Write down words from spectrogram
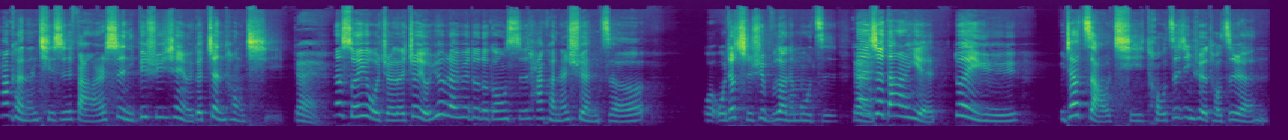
它可能其实反而是你必须先有一个阵痛期。对，那所以我觉得就有越来越多的公司，他可能选择我我就持续不断的募资，但是这当然也对于。比较早期投资进去的投资人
